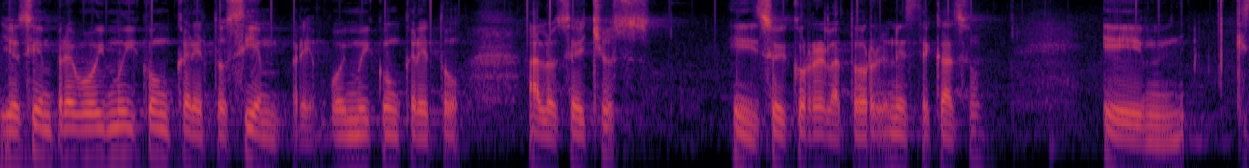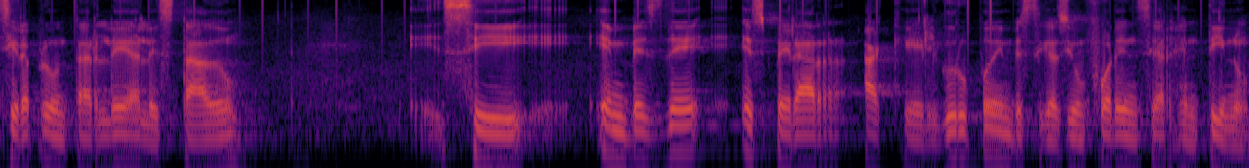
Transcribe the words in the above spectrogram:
yo siempre voy muy concreto, siempre voy muy concreto a los hechos y soy correlator en este caso. Eh, quisiera preguntarle al Estado eh, si en vez de esperar a que el grupo de investigación forense argentino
